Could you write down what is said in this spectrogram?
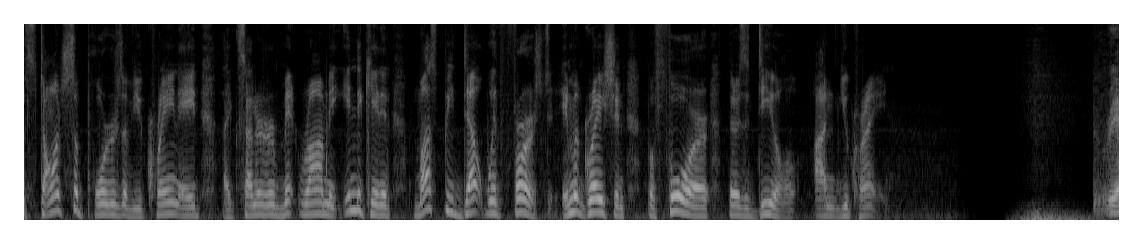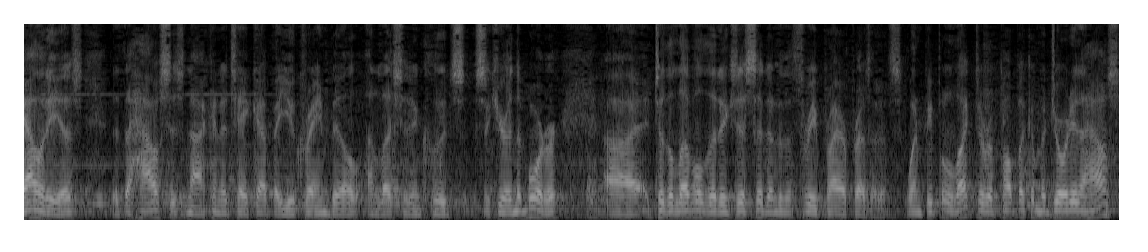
staunch supporters of Ukraine aid, like Senator Mitt Romney, indicated must be dealt with first immigration before there's a deal on Ukraine. Reality is that the House is not going to take up a Ukraine bill unless it includes securing the border uh, to the level that existed under the three prior presidents. When people elect a Republican majority in the House,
